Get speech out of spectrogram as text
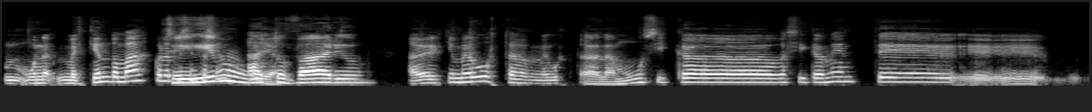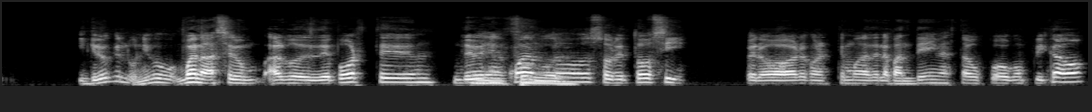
una- me extiendo más con la Sí, pues, Ah, gustos varios. A ver, ¿qué me gusta? Me gusta la música, básicamente. eh, y creo que lo único, bueno, hacer algo de deporte de vez en fútbol. cuando, sobre todo sí. Pero ahora con el tema de la pandemia está un poco complicado.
